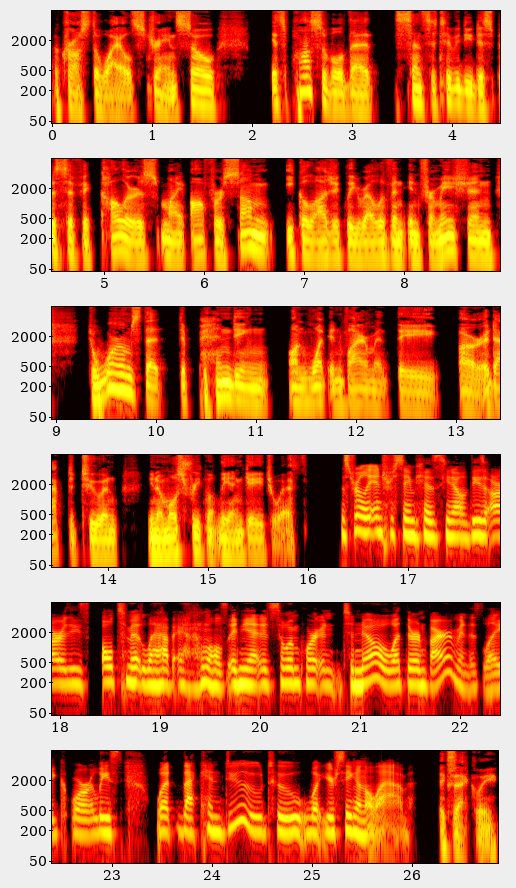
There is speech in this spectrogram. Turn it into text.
across the wild strains. So it's possible that sensitivity to specific colors might offer some ecologically relevant information to worms that depending on what environment they are adapted to and, you know, most frequently engage with. It's really interesting because, you know, these are these ultimate lab animals, and yet it's so important to know what their environment is like, or at least what that can do to what you're seeing in the lab. Exactly.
